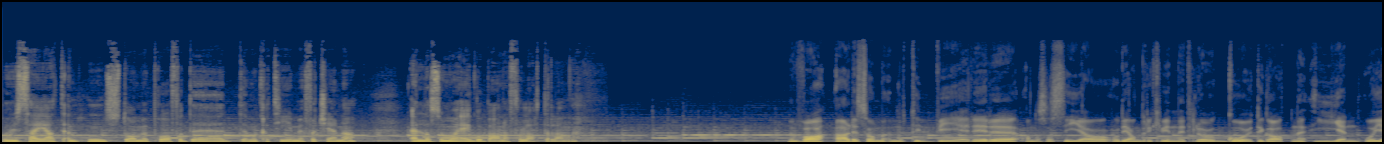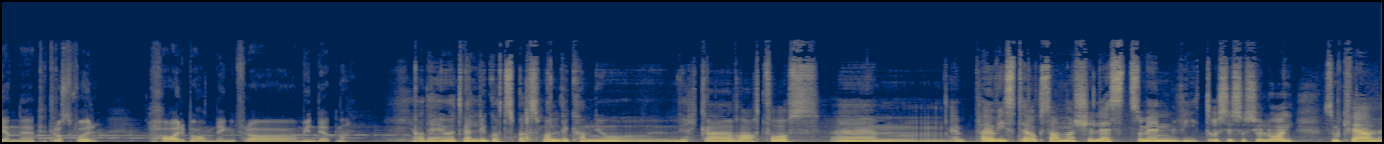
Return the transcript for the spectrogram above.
Og hun sier at enten står vi på for det demokratiet vi fortjener, eller så må jeg og barna forlate landet. Men hva er det som motiverer eh, Anastasia og de andre kvinnene til å gå ut i gatene igjen og igjen, eh, til tross for hard behandling fra myndighetene? Ja, Det er jo et veldig godt spørsmål. Det kan jo virke rart for oss. Ehm, jeg pleier å vise til Oksana Sjelest, som er en hviterussisk sosiolog som hver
